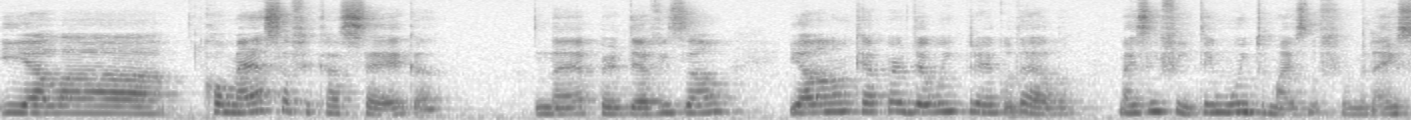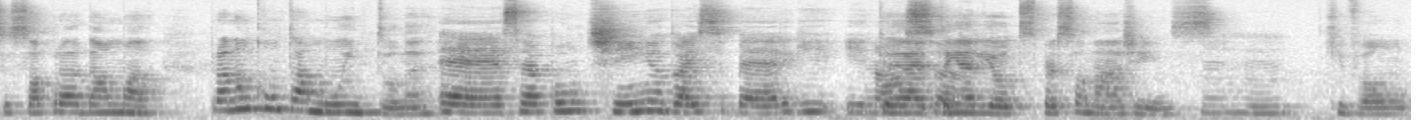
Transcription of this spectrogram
e ela começa a ficar cega, né? Perder a visão e ela não quer perder o emprego dela. Mas enfim, tem muito mais no filme, né? Isso é só para dar uma para não contar muito, né? É, essa é a pontinha do iceberg e nossa. É, tem ali outros personagens. Uhum que vão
